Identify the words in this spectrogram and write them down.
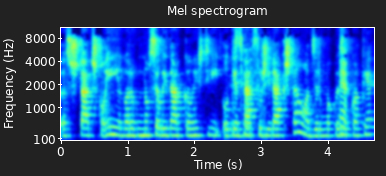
assustados com, "Ih, agora não sei lidar com isto, e- ou tentar Sim, sim. fugir à questão, ou dizer uma coisa É. qualquer.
